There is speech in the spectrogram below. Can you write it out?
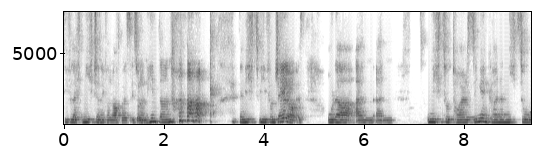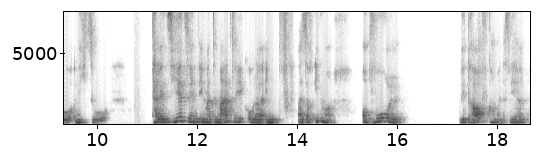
die vielleicht nicht Jennifer Lopez ist oder einen Hintern, der nicht wie von JLo ist, oder ein, ein nicht so toll singen können, nicht so, nicht so talentiert sind in Mathematik oder in was auch immer, obwohl wir draufkommen, dass wir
